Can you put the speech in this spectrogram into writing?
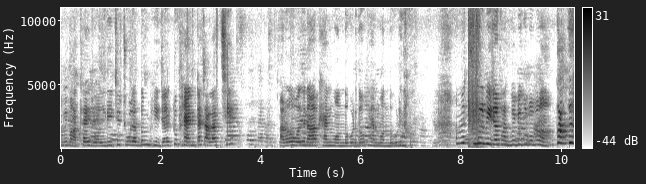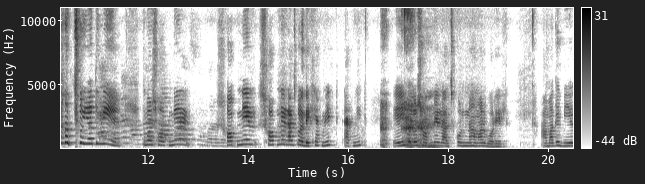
আমি মাথায় জল দিয়েছি, চুল একদম ভিজা, একটু ফ্যানটা চালাচ্ছি। আর ও বলছে, না, ফ্যান বন্ধ করে দাও, ফ্যান বন্ধ করে দাও। আমার চুল ভিজা থাকবে বিকুর বাবা কাকে হচ্ছ ইয়া তুমি? তোমার স্বপ্নের স্বপ্নের স্বপ্নের রাজকন্যা, দেখি এক মিনিট এক মিনিট। এই হলো স্বপ্নের রাজকন্যা আমার বরের। আমাকে বিয়ে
